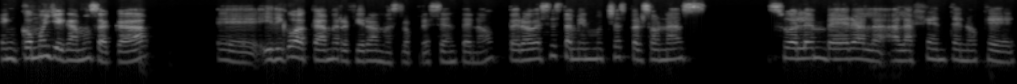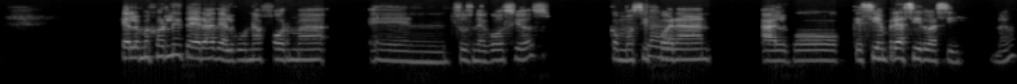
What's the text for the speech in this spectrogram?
en, cómo llegamos acá, eh, y digo acá me refiero a nuestro presente, ¿no? Pero a veces también muchas personas suelen ver a la, a la gente, ¿no? Que, que a lo mejor lidera de alguna forma en sus negocios como si fueran algo que siempre ha sido así, ¿no?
